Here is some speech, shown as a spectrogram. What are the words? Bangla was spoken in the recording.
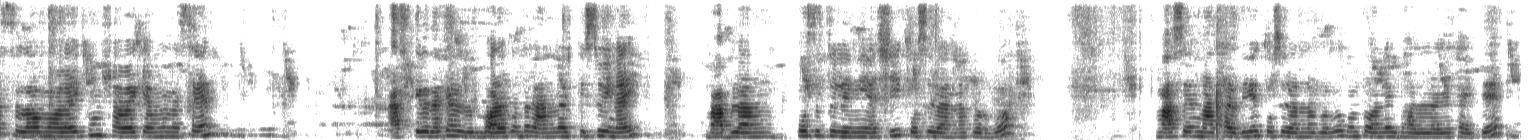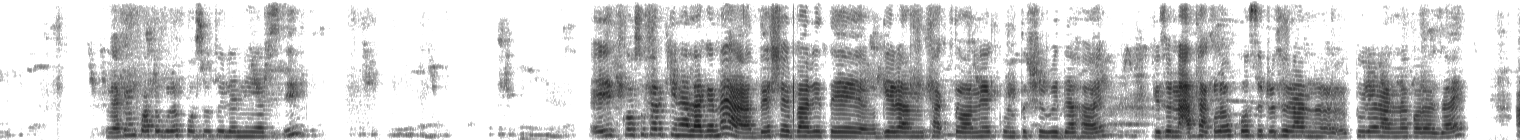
আসসালামু আলাইকুম, সবাই কেমন আছেন? আজকে দেখেন, ঘরে কিন্তু রান্নার কিছুই নাই। ভাবলাম কচু তুলে নিয়ে আসি, কচু রান্না করব। মাছের মাথা দিয়ে কচু রান্না করব, কিন্তু অনেক ভালো লাগে খাইতে। দেখেন কতগুলো কচু তুলে নিয়ে আসছি। এই কচুটার কিনা লাগে না। দেশের বাড়িতে গ্রাম থাকতে অনেক কিন্তু সুবিধা হয়। কিছু না থাকলেও কচু টচু রান্না, তুলে রান্না করা যায়।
